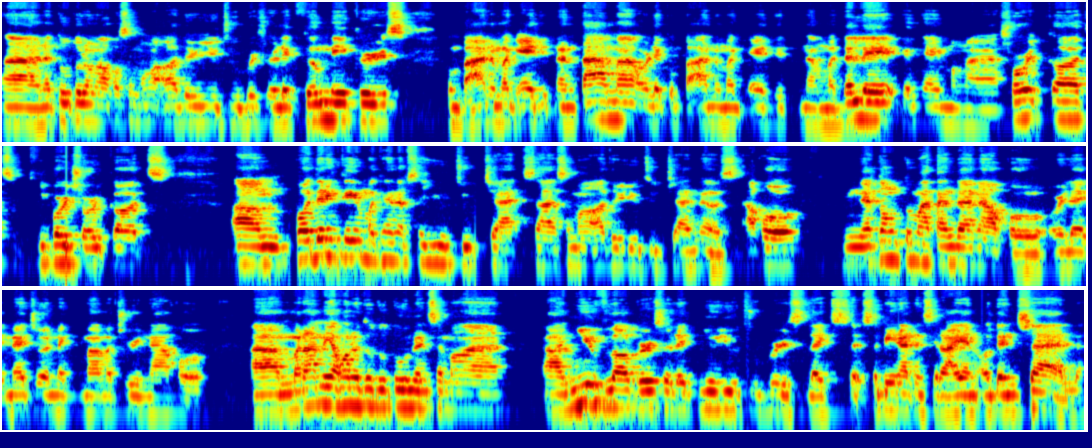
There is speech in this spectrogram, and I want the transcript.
uh, natutulong ako sa mga other YouTubers or like filmmakers kung paano mag-edit ng tama or like kung paano mag-edit ng madali, ganyan yung mga shortcuts, keyboard shortcuts. Um, pwede rin kayong maghanap sa YouTube chat, sa, sa mga other YouTube channels. Ako, netong tumatanda na ako or like medyo nagmamature na ako, um, marami ako natututunan sa mga uh, new vloggers or like new YouTubers like sabihin natin si Ryan Odensial,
